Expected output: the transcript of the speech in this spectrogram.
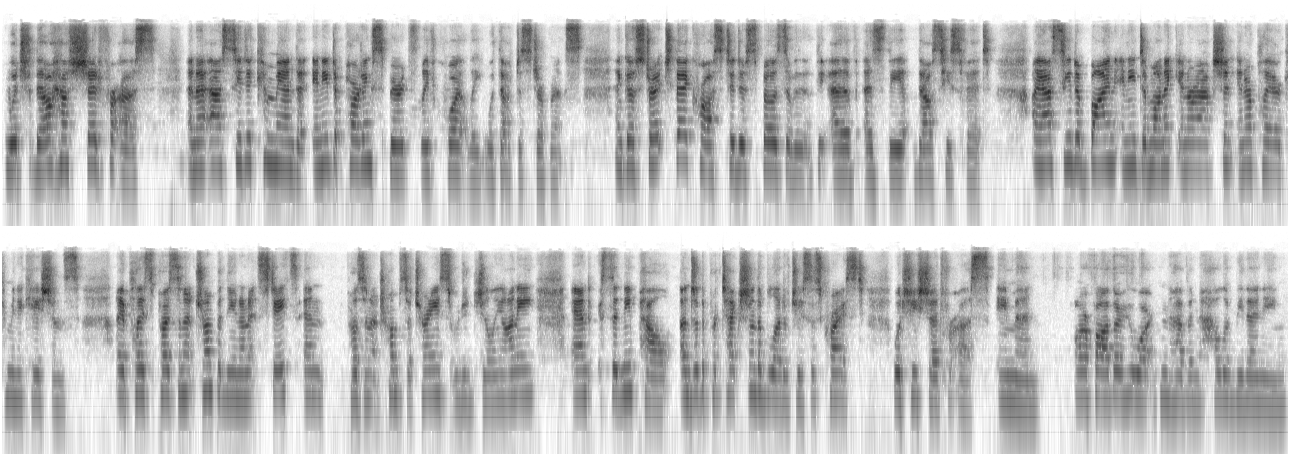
which thou hast shed for us. And I ask thee to command that any departing spirits leave quietly without disturbance, and go straight to thy cross to dispose of it of, as the, thou seest fit. I ask thee to bind any demonic interaction, interplay, or communications. I place President Trump in the United States and President Trump's attorneys, Rudy Giuliani and Sidney Powell, under the protection of the blood of Jesus Christ, which he shed for us. Amen. Our Father who art in heaven, hallowed be thy name.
